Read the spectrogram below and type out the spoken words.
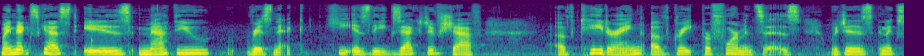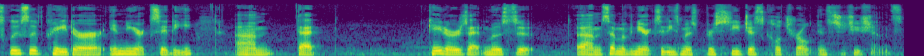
My next guest is Matthew Risnick. He is the executive chef of catering of Great Performances, which is an exclusive caterer in New York City um, that caters at most um, some of New York City's most prestigious cultural institutions.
